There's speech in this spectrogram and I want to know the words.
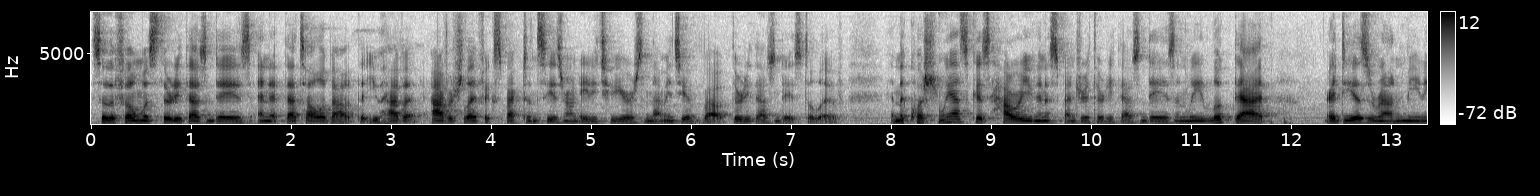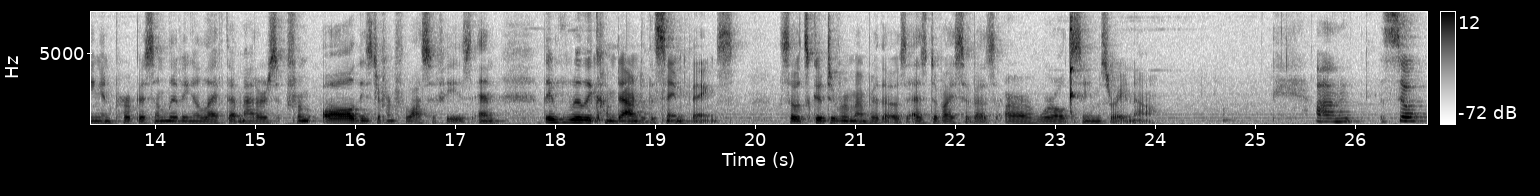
So the film was 30,000 days, and it, that's all about that you have an average life expectancy is around 82 years, and that means you have about 30,000 days to live. And the question we ask is, how are you going to spend your 30,000 days? And we looked at ideas around meaning and purpose and living a life that matters from all these different philosophies, and they've really come down to the same things. So it's good to remember those, as divisive as our world seems right now. Um, so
